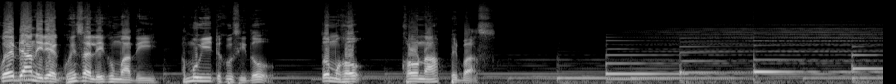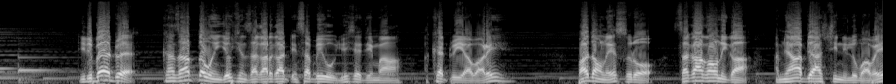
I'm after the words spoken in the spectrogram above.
ကွဲပြားနေတဲ့ခွင်းဆက်လေးခုမှသည်အမှုကြီးတစ်ခုစီသို့သို့မဟုတ် Corona Papers ဒီတစ်ပတ်အတွက်ခန်းစားတော်ဝင်ရုပ်ရှင်ဇာတ်ကားတကတင်ဆက်ပေးဖို့ရွေးချယ်ခြင်းမှာအခက်တွေ့ရပါတယ်။ဘာကြောင့်လဲဆိုတော့ဇာတ်ကားကောင်းတွေကအများအပြားရှိနေလို့ပါပဲ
